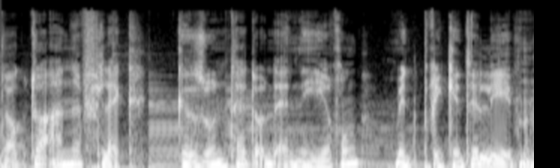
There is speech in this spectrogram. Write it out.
Dr. Anne Fleck, Gesundheit und Ernährung mit Brigitte Leben.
